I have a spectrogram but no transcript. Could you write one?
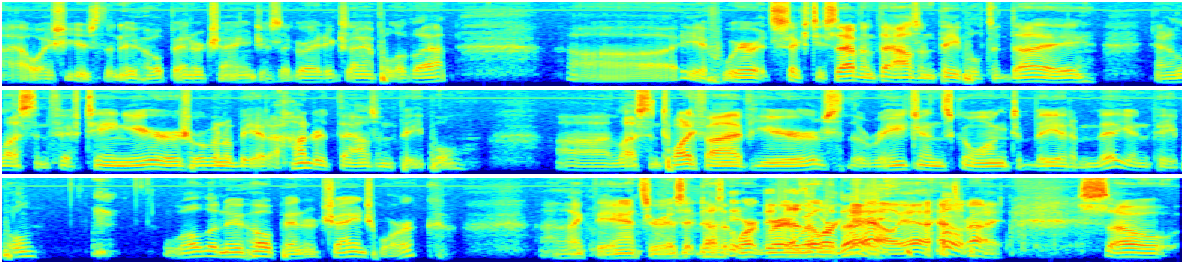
I always use the New Hope interchange as a great example of that. Uh, if we're at 67,000 people today, and in less than 15 years, we're going to be at 100,000 people. Uh, in less than 25 years, the region's going to be at a million people. Will the New Hope interchange work? I think the answer is it doesn't work very doesn't well work today. now, yeah. That's right. So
